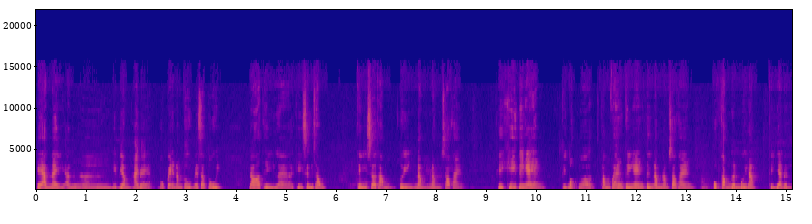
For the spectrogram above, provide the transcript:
cái anh này ảnh à, hiếp dâm hai bé một bé 5 tuổi bé 6 tuổi. Đó thì là khi xử xong thì sơ thẩm tuyên 5 năm 6 tháng. Thì khi tuyên án, thì bất ngờ thẩm phán tuyên án từ 5 năm 6 tháng, phúc thẩm lên 10 năm. Thì gia đình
